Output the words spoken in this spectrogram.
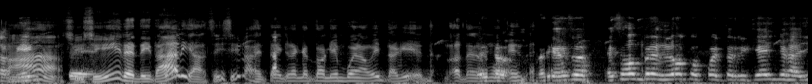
ah, sí, sí, desde Italia. Sí, sí, la gente cree que estoy aquí en Buenavista. Aquí. esos hombres locos puertorriqueños allí.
